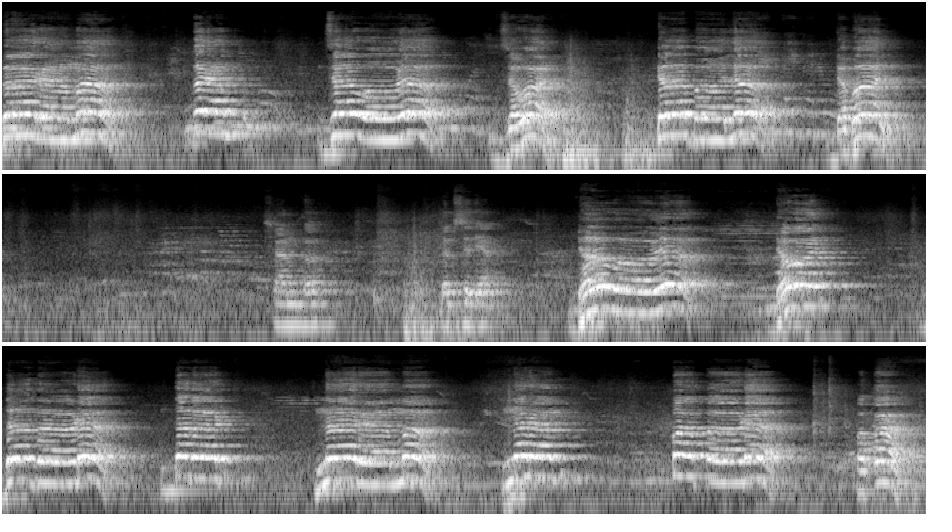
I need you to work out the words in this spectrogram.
गरम गरम जवळ जवळ डबल डबल. शांत लक्ष द्या. ढवळ ढवळ दगड दगड नरम नरम. पकड. पकड.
